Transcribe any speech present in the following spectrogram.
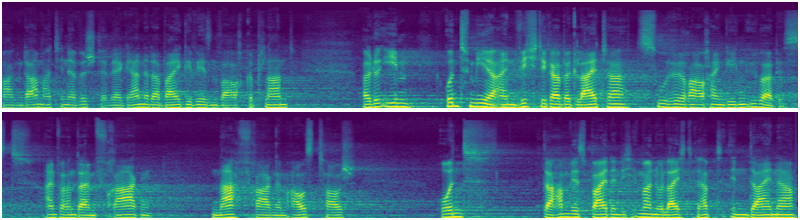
Magen-Darm hat ihn erwischt. Er wäre gerne dabei gewesen, war auch geplant. weil du ihm und mir ein wichtiger Begleiter, Zuhörer, auch ein Gegenüber bist. Einfach in deinem Fragen, Nachfragen im Austausch. Und da haben wir es beide nicht immer nur leicht gehabt, in deiner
